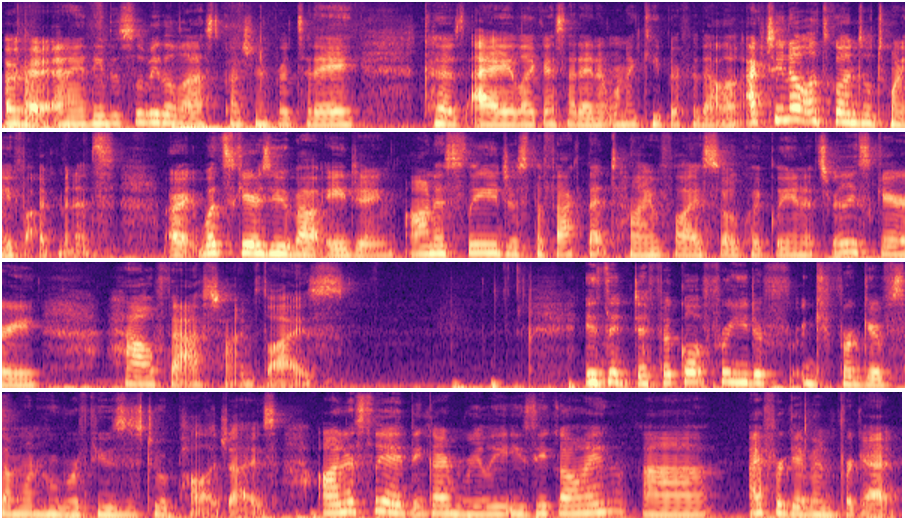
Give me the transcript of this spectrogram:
Okay, and I think this will be the last question for today because I, like I said, I didn't want to keep it for that long. Actually, no, let's go until 25 minutes. All right, what scares you about aging? Honestly, just the fact that time flies so quickly and it's really scary how fast time flies. Is it difficult for you to forgive someone who refuses to apologize? Honestly, I think I'm really easygoing. Uh, I forgive and forget.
